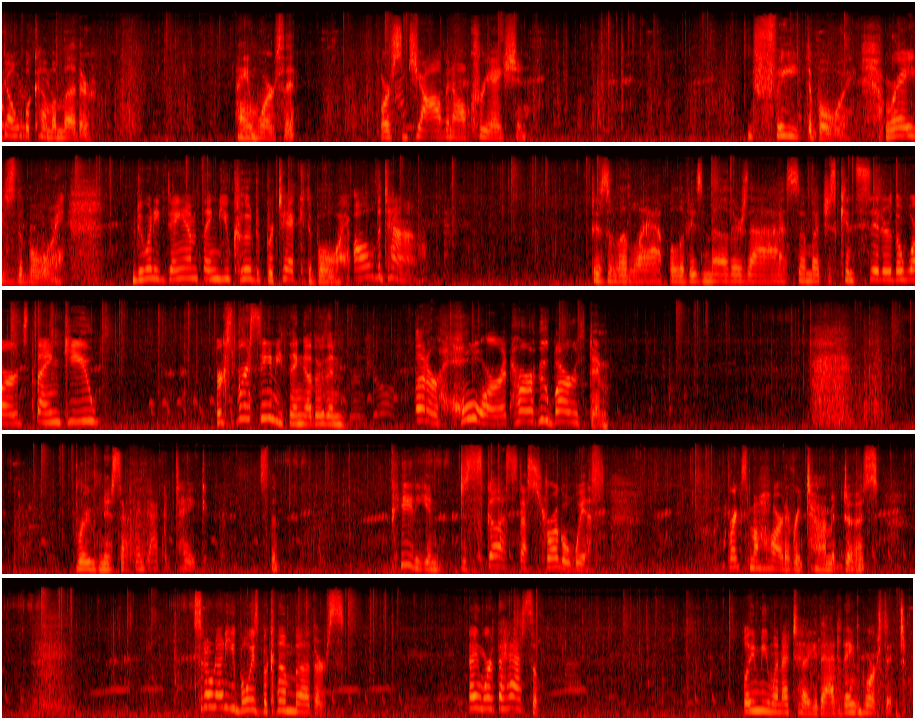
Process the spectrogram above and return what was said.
Don't become a mother. Ain't worth it. Worst job in all creation. Feed the boy, raise the boy, do any damn thing you could to protect the boy, all the time. Does a little apple of his mother's eye so much as consider the words thank you? Or express anything other than utter whore at her who birthed him? Rudeness I think I could take. It's the pity and disgust I struggle with. breaks my heart every time it does. So don't any of you boys become mothers. It ain't worth the hassle. Believe me when I tell you that, it ain't worth it.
